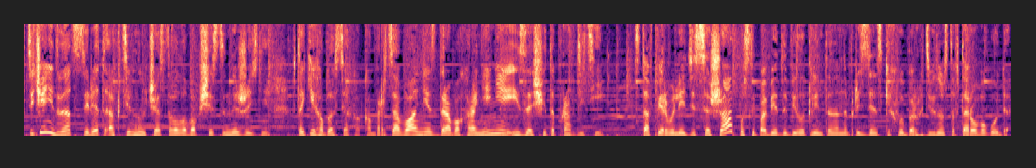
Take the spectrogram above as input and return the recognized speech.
в течение 12 лет активно участвовала в общественной жизни в таких областях, как образование, здравоохранение и защита прав детей. Став первой леди США после победы Билла Клинтона на президентских выборах 1992 года,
